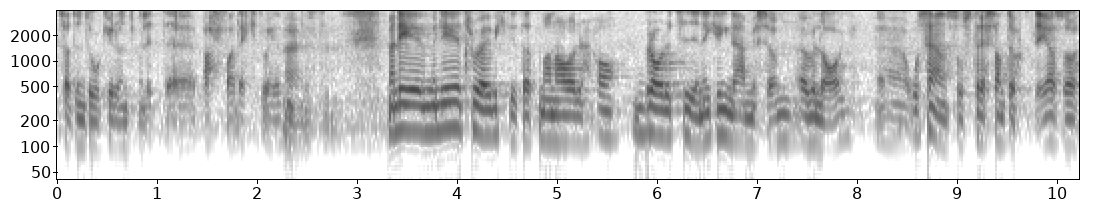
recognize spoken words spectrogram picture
Så att du inte åker runt med lite paffa däck då helt Nej, enkelt. det. Men det, men det tror jag är viktigt att man har ja, bra rutiner kring det här med sömn överlag. Eh, Och sen så stressa inte upp dig. Alltså,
